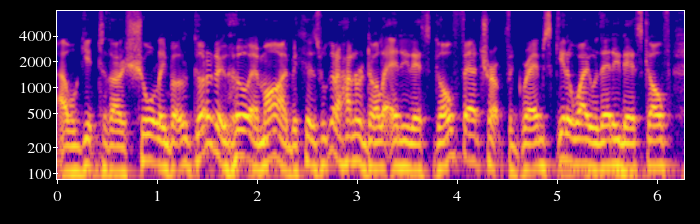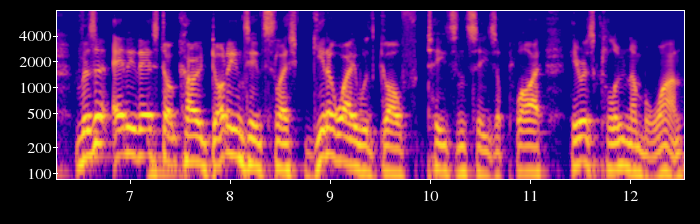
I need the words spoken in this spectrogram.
Uh, we'll get to those shortly. But we've got to do Who Am I? Because we've got a $100 Adidas Golf voucher up for grabs. Get away with Adidas Golf. Visit adidas.co.nz slash getaway with golf. T's and C's apply. Here is clue number one.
